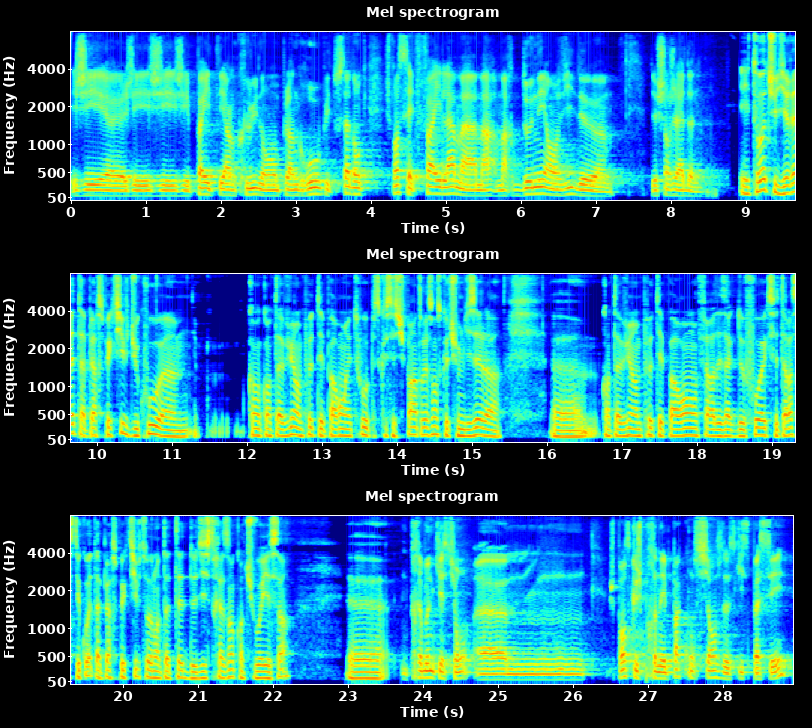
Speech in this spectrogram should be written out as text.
j'ai euh, j'ai pas été inclus dans plein de groupes et tout ça donc je pense que cette faille là m'a m'a redonné envie de de changer la donne. Et toi, tu dirais ta perspective du coup euh, quand quand t'as vu un peu tes parents et tout parce que c'est super intéressant ce que tu me disais là. Euh, quand t'as vu un peu tes parents faire des actes de foi, etc. C'était quoi ta perspective toi dans ta tête de 10-13 ans quand tu voyais ça? Euh... Très bonne question. Euh, je pense que je prenais pas conscience de ce qui se passait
